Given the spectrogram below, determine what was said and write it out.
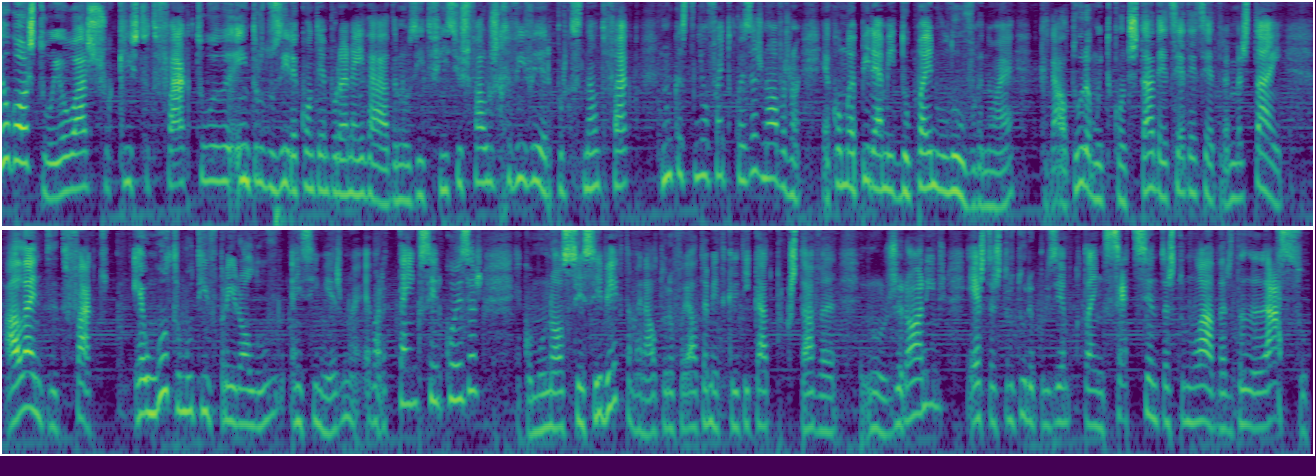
Eu gosto, eu acho que isto de facto, introduzir a contemporaneidade nos edifícios, faz-los reviver, porque senão de facto nunca se tinham feito coisas novas, não é? É como a pirâmide do Pai no Louvre, não é? Que na altura muito contestada, etc, etc. Mas tem, além de de facto é um outro motivo para ir ao Louvre em si mesmo. É? Agora, tem que ser coisas, é como o nosso CCB, que também na altura foi altamente criticado porque estava nos Jerónimos. Esta estrutura, por exemplo, que tem 700 toneladas de aço uh,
